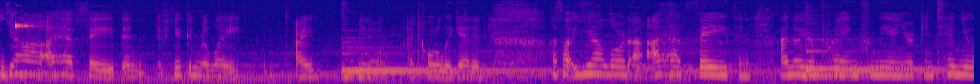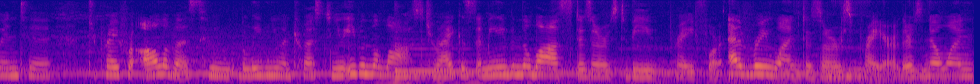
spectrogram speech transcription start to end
yeah, I have faith, and if you can relate, I, you know, I totally get it. I thought, yeah, Lord, I, I have faith, and I know you're praying for me, and you're continuing to to pray for all of us who believe in you and trust in you, even the lost, right? Because I mean, even the lost deserves to be prayed for. Everyone deserves prayer. There's no one,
